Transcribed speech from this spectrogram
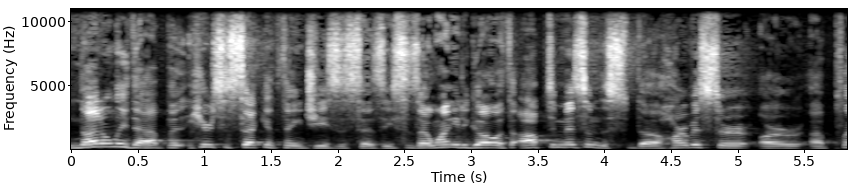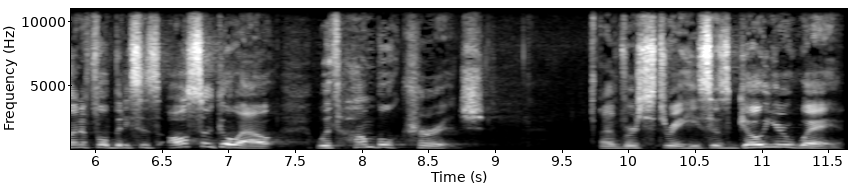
not only that, but here's the second thing Jesus says. He says, I want you to go out with optimism. The, the harvests are, are uh, plentiful, but he says, also go out with humble courage. Uh, verse 3, he says, Go your way.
